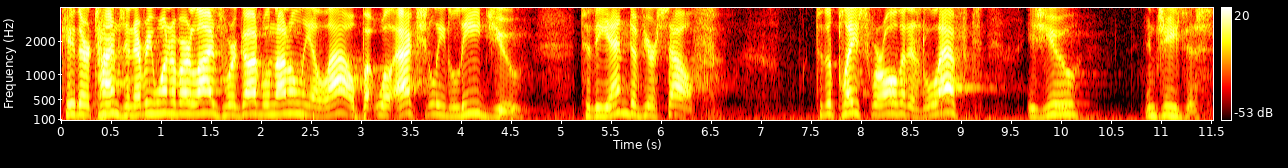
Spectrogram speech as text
Okay, there are times in every one of our lives where God will not only allow, but will actually lead you to the end of yourself, to the place where all that is left is you and Jesus.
